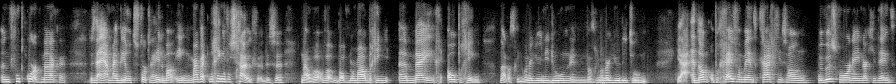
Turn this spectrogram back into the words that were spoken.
een foodcorp maken. Dus nou ja, mijn wereld stortte helemaal in. Maar we gingen verschuiven. Dus nou, wat, normaal begin uh, mei open ging, nou, dat gingen we naar juni doen en dat gingen we naar juli doen. Ja, en dan op een gegeven moment krijg je zo'n bewustwording dat je denkt,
